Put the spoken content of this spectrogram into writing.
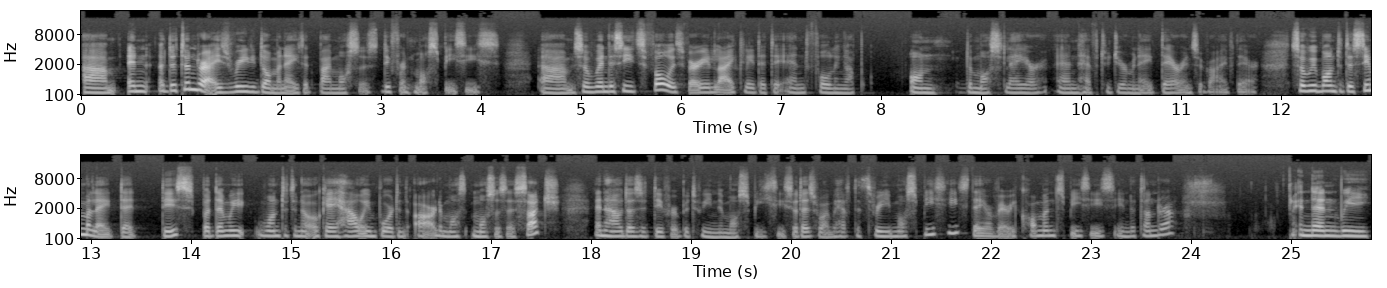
Um, and uh, the tundra is really dominated by mosses, different moss species. Um, so when the seeds fall, it's very likely that they end falling up on the moss layer and have to germinate there and survive there. So we wanted to simulate that this, but then we wanted to know, okay, how important are the moss- mosses as such, and how does it differ between the moss species? So that's why we have the three moss species. They are very common species in the tundra, and then we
